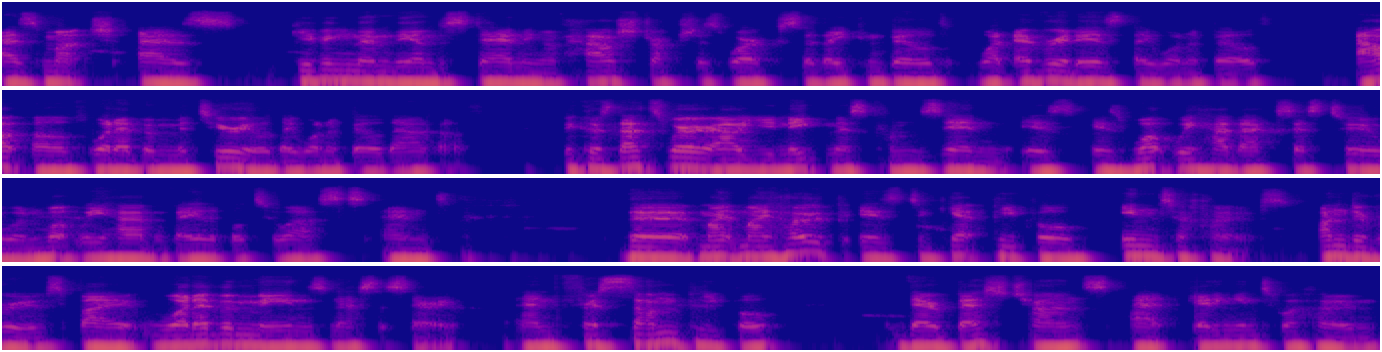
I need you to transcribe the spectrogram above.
as much as giving them the understanding of how structures work so they can build whatever it is they want to build out of whatever material they want to build out of because that's where our uniqueness comes in is is what we have access to and what we have available to us and the my, my hope is to get people into homes under roofs by whatever means necessary. And for some people their best chance at getting into a home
